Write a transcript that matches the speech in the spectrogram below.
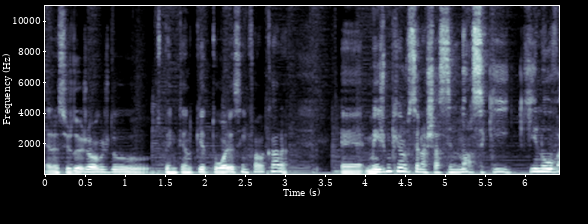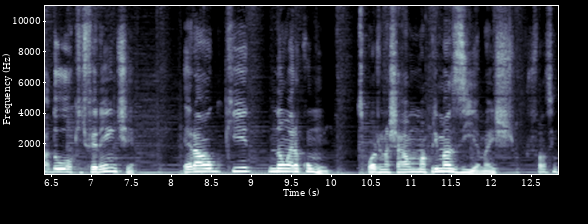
Eram esses dois jogos do Super Nintendo que tu olha assim e fala, cara. é, mesmo que você não achasse, nossa, que, que inovador, que diferente, era algo que não era comum. Você pode não achar uma primazia, mas fala assim,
